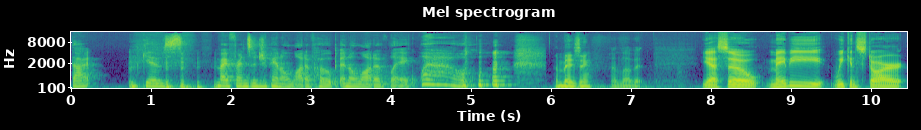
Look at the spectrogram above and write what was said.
that gives my friends in Japan a lot of hope and a lot of like, wow. Amazing. I love it. Yeah, so maybe we can start.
